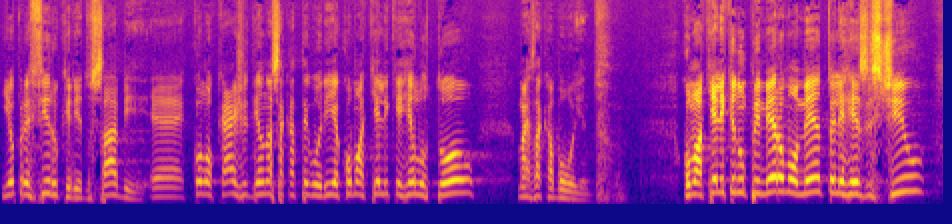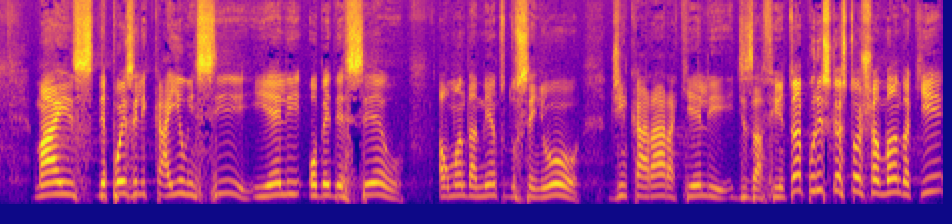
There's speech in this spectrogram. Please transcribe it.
E eu prefiro, querido, sabe, é, colocar Gideão nessa categoria como aquele que relutou, mas acabou indo. Como aquele que num primeiro momento ele resistiu, mas depois ele caiu em si e ele obedeceu ao mandamento do Senhor de encarar aquele desafio. Então é por isso que eu estou chamando aqui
